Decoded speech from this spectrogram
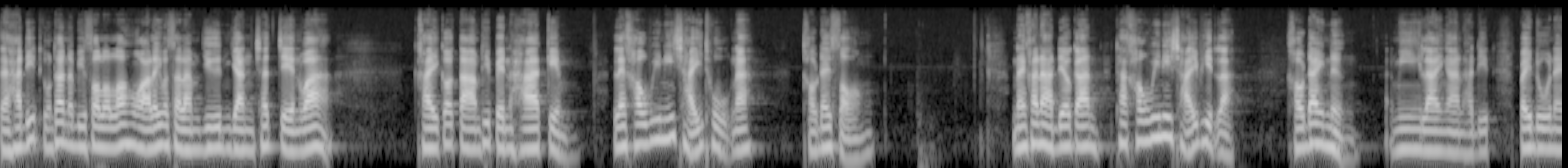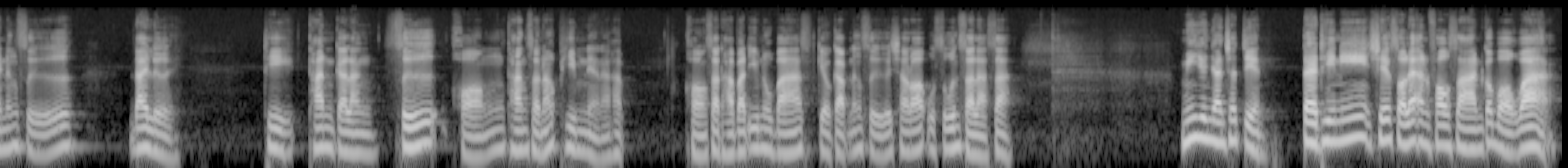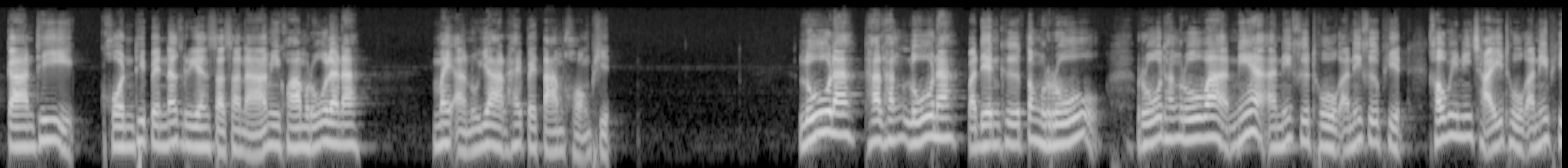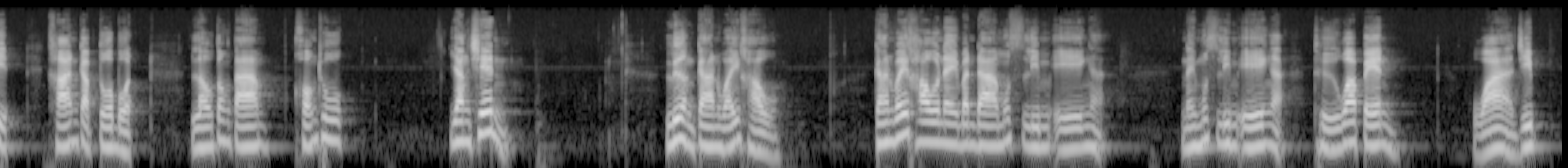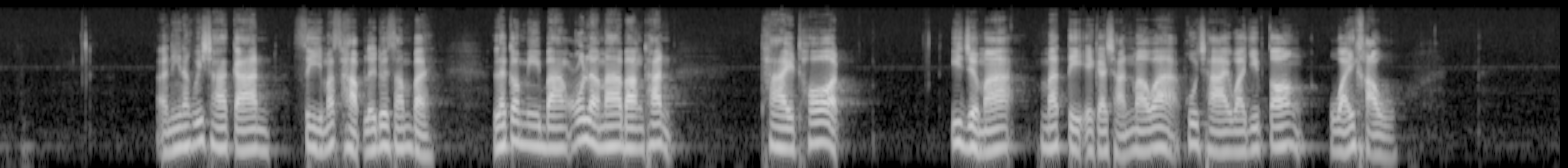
แต่ฮะดิษของท่านนาบีสุลต่านละฮ์อะลัยวะสลลัมยืนยันชัดเจนว่า ใครก็ตามที่เป็นฮาเกมและเขาวินิจฉัยถูกนะ เขาได้สอง ในขนาดเดียวกัน ถ้าเขาวินิจฉัยผิดล่ะ เขาได้หนึ่ง มีรายงานหะดิษไปดูในหนังสือได้เลย ที่ท่านกำลังซื้อของทางสนักพิมพ์เนี่ยนะครับ ของสถาบันอิบนูบาส เกี่ยวกับหนังสือชารออุซูลซาลาซามียืนยันชัดเจน แต่ทีนี้เชคโซและอันฟาซานก็บอกว่า การที่คนที่เป็นนักเรียนศาสนามีความรู้แล้วนะ ไม่อนุญาตให้ไปตามของผิด รู้นะ ถ้าทั้งรู้นะ ประเด็นคือต้องรู้ รู้ทั้งรู้ว่า เนี่ย อันนี้คือถูก อันนี้คือผิด เขาวินิจฉัยถูกอันนี้ผิด ค้านกับตัวบท เราต้องตามของถูก อย่างเช่น เรื่องการไว้เขา การไว้เขาในบรรดามุสลิมเองอะ ในมุสลิมเองอะถือว่าเป็นวาจิบ อันนี้นักวิชาการสี่มัสฮับเลยด้วยซ้ำไป แล้วก็มีบางอุลามาบางท่าน ถ่ายทอด อิจมะมติเอกฉันมาว่า ผู้ชายวายิบต้องไว้เขา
